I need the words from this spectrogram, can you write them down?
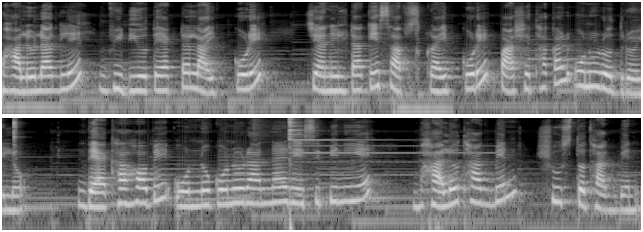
ভালো লাগলে ভিডিওতে একটা লাইক করে চ্যানেলটাকে সাবস্ক্রাইব করে পাশে থাকার অনুরোধ রইল। দেখা হবে অন্য কোনো রান্নার রেসিপি নিয়ে। ভালো থাকবেন, সুস্থ থাকবেন।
